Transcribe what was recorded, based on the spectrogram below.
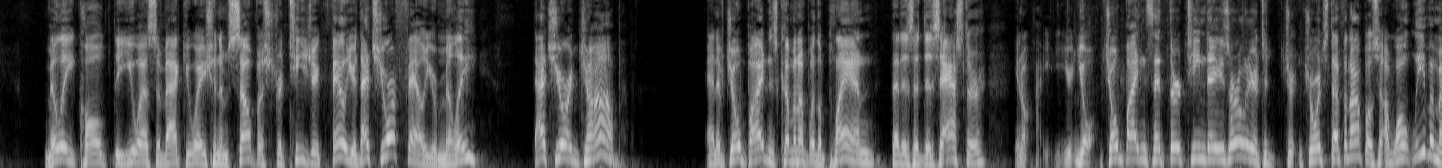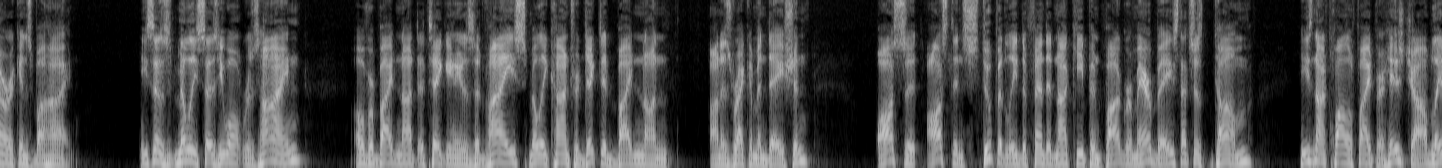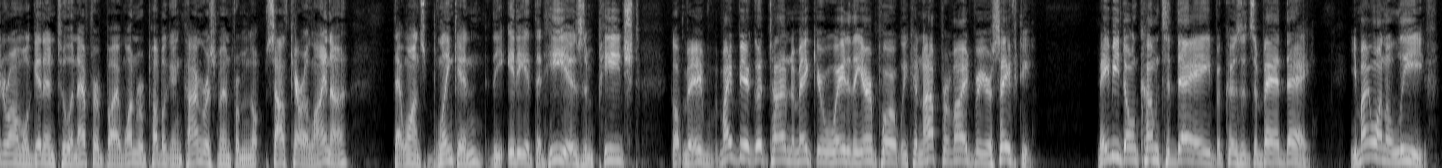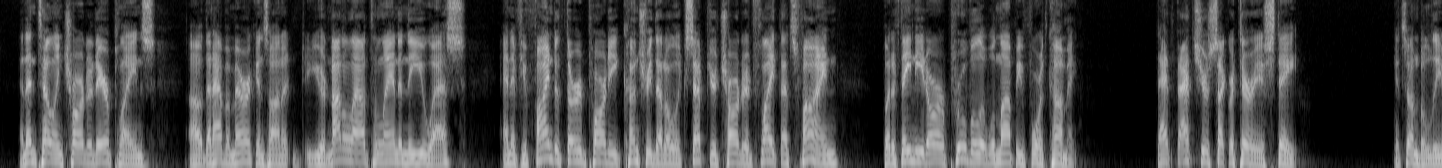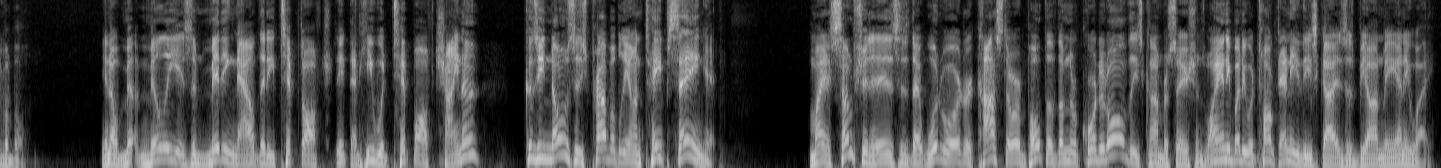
Milley called the U.S. evacuation himself a strategic failure. That's your failure, Milley. That's your job. And if Joe Biden's coming up with a plan that is a disaster, you know, you, you, Joe Biden said 13 days earlier to George Stephanopoulos, I won't leave Americans behind. He says, Milley says he won't resign over Biden not taking his advice. Milley contradicted Biden on, on his recommendation. Austin, Austin stupidly defended not keeping Bagram Air Base. That's just dumb. He's not qualified for his job. Later on, we'll get into an effort by one Republican congressman from South Carolina that wants Blinken, the idiot that he is, impeached. It might be a good time to make your way to the airport. We cannot provide for your safety. Maybe don't come today because it's a bad day. You might want to leave and then telling chartered airplanes uh, that have Americans on it, you're not allowed to land in the U.S. And if you find a third party country that'll accept your chartered flight, that's fine. But if they need our approval, it will not be forthcoming. That, that's your Secretary of State. It's unbelievable. You know, M- Milley is admitting now that he tipped off, that he would tip off China because he knows he's probably on tape saying it. My assumption is, is that Woodward or Costa or both of them recorded all of these conversations. Why anybody would talk to any of these guys is beyond me anyway.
